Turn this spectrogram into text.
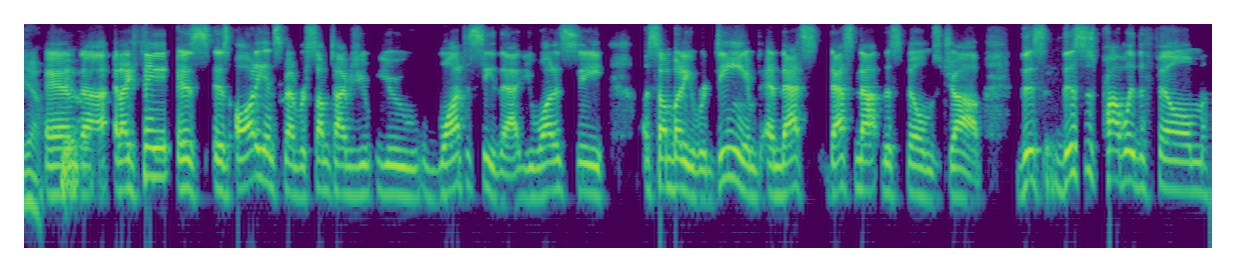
Yeah. and uh, and I think as as audience members, sometimes you you want to see that you want to see somebody redeemed, and that's that's not this film's job. This this is probably the film.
